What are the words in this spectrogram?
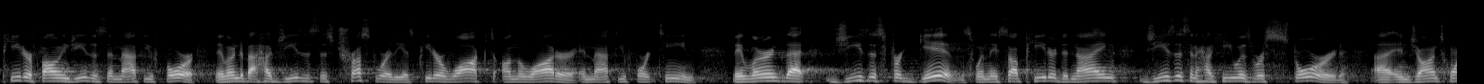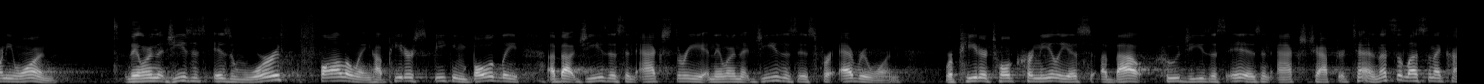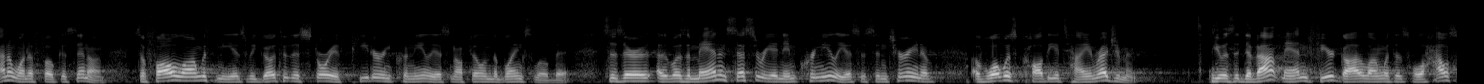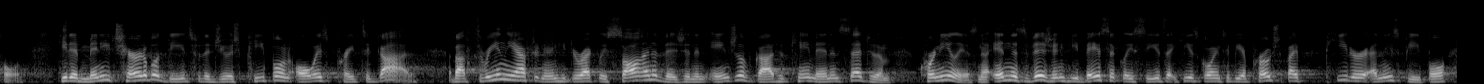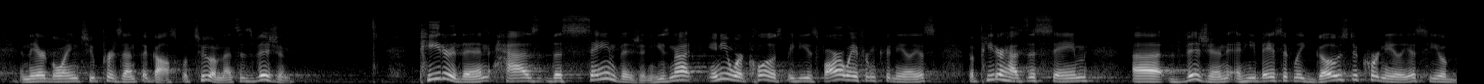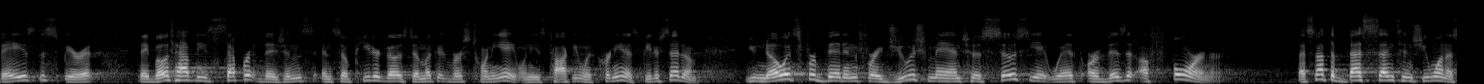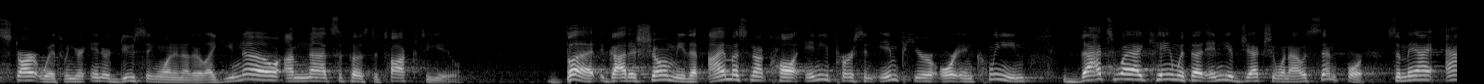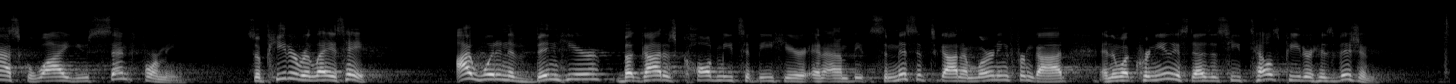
Peter following Jesus in Matthew 4. They learned about how Jesus is trustworthy as Peter walked on the water in Matthew 14. They learned that Jesus forgives when they saw Peter denying Jesus and how he was restored uh, in John 21. They learned that Jesus is worth following, how Peter's speaking boldly about Jesus in Acts 3, and they learned that Jesus is for everyone, where Peter told Cornelius about who Jesus is in Acts chapter 10. And that's the lesson I kind of want to focus in on. So follow along with me as we go through this story of Peter and Cornelius, and I'll fill in the blanks a little bit. It says there uh, was a man in Caesarea named Cornelius, a centurion of, of what was called the Italian regiment. He was a devout man and feared God along with his whole household. He did many charitable deeds for the Jewish people and always prayed to God. About three in the afternoon, he directly saw in a vision an angel of God who came in and said to him, Cornelius. Now, in this vision, he basically sees that he's going to be approached by Peter and these people, and they are going to present the gospel to him. That's his vision. Peter then has the same vision. He's not anywhere close, but he is far away from Cornelius. But Peter has this same uh, vision, and he basically goes to Cornelius. He obeys the Spirit. They both have these separate visions, and so Peter goes to him. Look at verse 28 when he's talking with Cornelius. Peter said to him, you know it's forbidden for a Jewish man to associate with or visit a foreigner. That's not the best sentence you want to start with when you're introducing one another. Like, you know, I'm not supposed to talk to you. But God has shown me that I must not call any person impure or unclean. That's why I came without any objection when I was sent for. So may I ask why you sent for me? So Peter relays, hey, I wouldn't have been here, but God has called me to be here, and I'm submissive to God. I'm learning from God. And then what Cornelius does is he tells Peter his vision.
